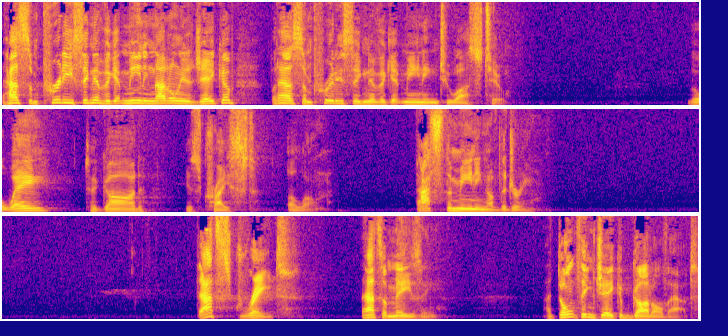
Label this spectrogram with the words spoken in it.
It has some pretty significant meaning not only to Jacob, but has some pretty significant meaning to us too. The way to God is Christ alone. That's the meaning of the dream. That's great. That's amazing. I don't think Jacob got all that.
